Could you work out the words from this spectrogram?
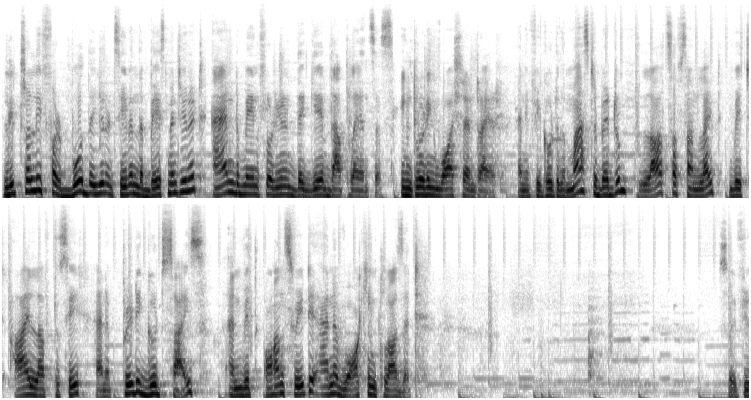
Literally for both the units even the basement unit and the main floor unit they gave the appliances including washer and dryer. And if you go to the master bedroom lots of sunlight which i love to see and a pretty good size and with ensuite and a walk-in closet. So if you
